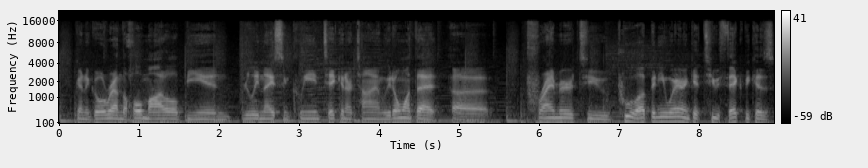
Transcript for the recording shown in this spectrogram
We're going to go around the whole model being really nice and clean, taking our time. We don't want that uh, primer to pool up anywhere and get too thick because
